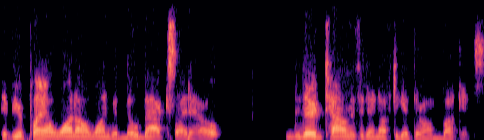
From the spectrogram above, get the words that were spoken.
if you're playing one on one with no backside help, they're talented enough to get their own buckets.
